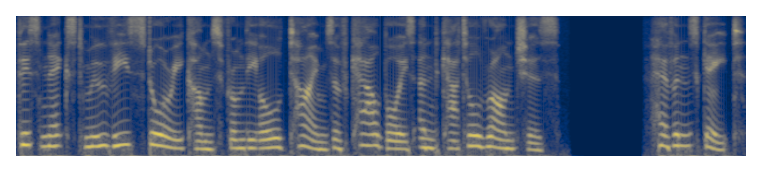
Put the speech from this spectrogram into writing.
This next movie's story comes from the old times of cowboys and cattle ranchers. Heaven's Gate.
